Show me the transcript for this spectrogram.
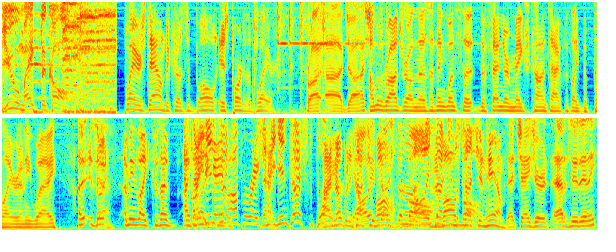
You make the call. Player's down because the ball is part of the player. Right, uh, Josh. I'm with Roger on this. I think once the defender makes contact with like the player in any way, uh, so Yeah. I mean, like because I've I It's feel like like game operation. Now, he didn't touch the player. I know, but he Yeah, touched the ball. touched the ball. all he And the touched ball's the ball. touching him. that change your attitude any?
